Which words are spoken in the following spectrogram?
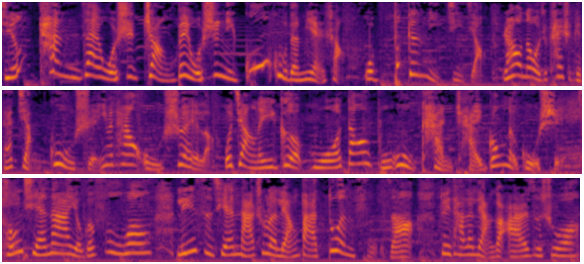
行，看在我是长辈，我是你姑姑的面上，我不跟你计较。然后呢，我就开始给他讲故事，因为他要午睡了。我讲了一个磨刀不误砍柴工的故事。从前呢，有个富翁临死前拿出了两把钝斧子，对他的两个儿子说：“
